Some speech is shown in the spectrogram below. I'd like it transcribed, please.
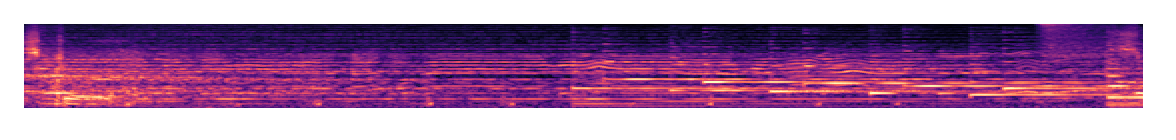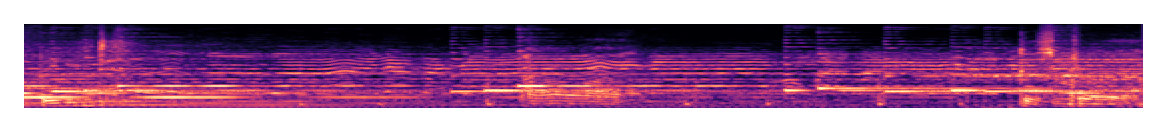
Power, destroyer. Speed, power, destroyer.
